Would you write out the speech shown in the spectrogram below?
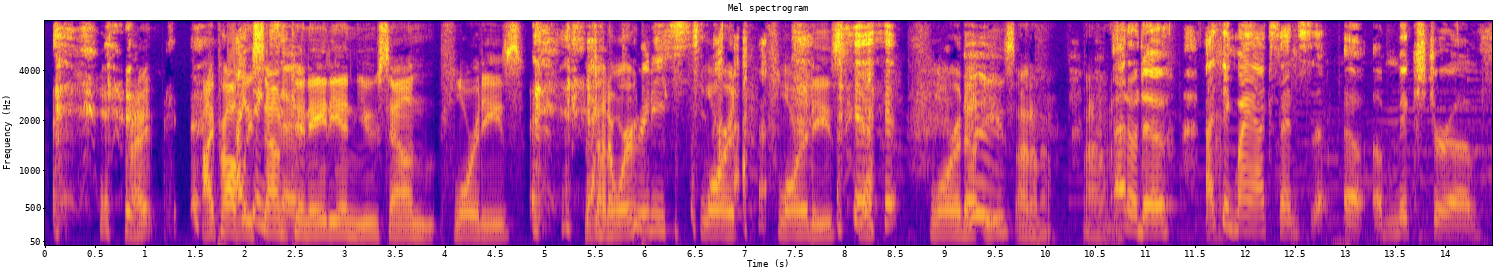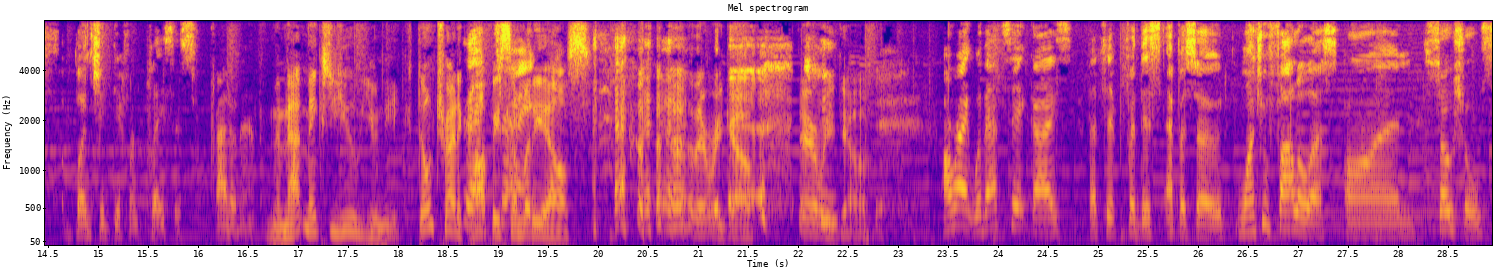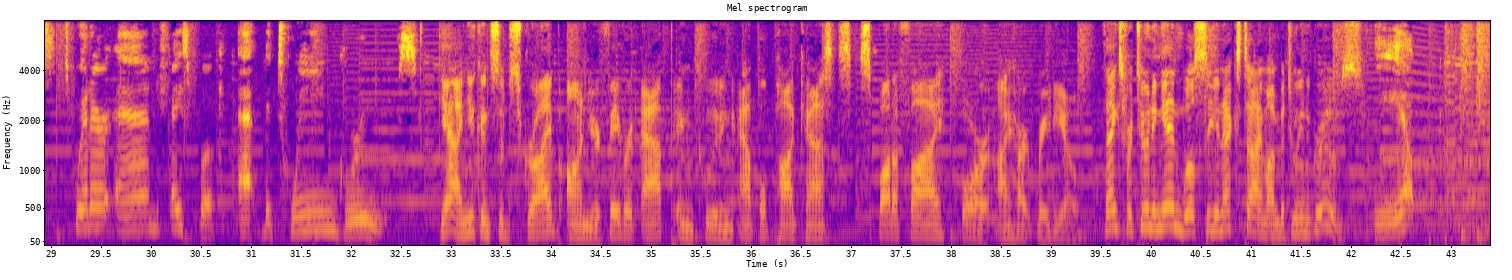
right? I probably I sound so. Canadian. You sound Floridese. Is that a word? Florid, Floridese. Floridaese. I don't know. I don't know. I don't know. I think my accent's a, a, mixture of a bunch of different places. I don't know. And then that makes you unique. Don't try to copy right. somebody else. there we go. There we go. All right, well, that's it, guys. That's it for this episode. Why don't you follow us on socials, Twitter and Facebook at Between Grooves. Yeah, and you can subscribe on your favorite app, including Apple Podcasts, Spotify, or iHeartRadio. Thanks for tuning in. We'll see you next time on Between the Grooves. Yep.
